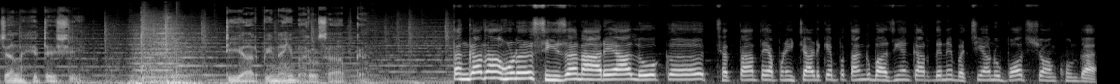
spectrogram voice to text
जन हितेशी टीआरपी नहीं भरोसा आपका ਪਤੰਗਾਂ ਦਾ ਹੁਣ ਸੀਜ਼ਨ ਆ ਰਿਹਾ। ਲੋਕ ਛੱਤਾਂ ਤੇ ਆਪਣੀ ਚੜ ਕੇ ਪਤੰਗਬਾਜ਼ੀਆਂ ਕਰਦੇ ਨੇ। ਬੱਚਿਆਂ ਨੂੰ ਬਹੁਤ ਸ਼ੌਂਕ ਹੁੰਦਾ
